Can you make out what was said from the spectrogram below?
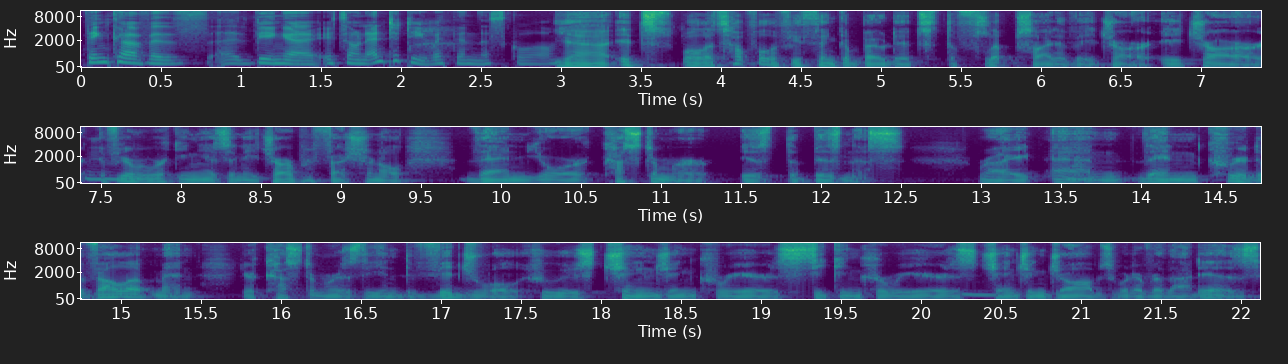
think of as uh, being a its own entity within the school. Yeah, it's well, it's helpful if you think about it's the flip side of HR. HR, mm-hmm. if you're working as an HR professional, then your customer is the business right? And then career development, your customer is the individual who is changing careers, seeking careers, mm-hmm. changing jobs, whatever that is.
